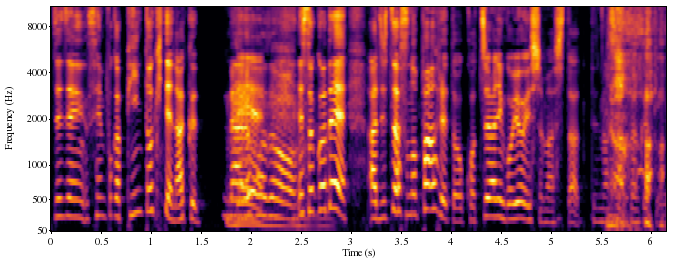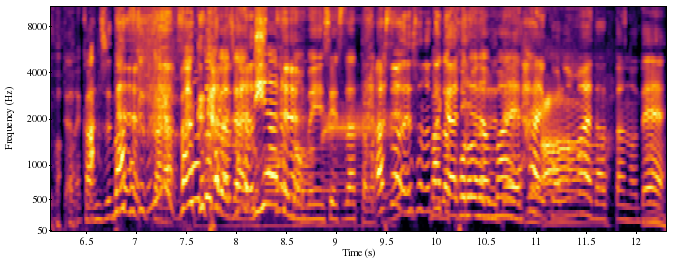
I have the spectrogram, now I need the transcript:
全然先方がピンときてなくて。なるほど。でそこであ実はそのパンフレットをこちらにご用意しましたって、まあ、3分クッキングみたいな感じで。バックから。バックからじゃリアルの面接だったわけ、ね、あそうです。その時はリアルで、はい。コロナ前だったので、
